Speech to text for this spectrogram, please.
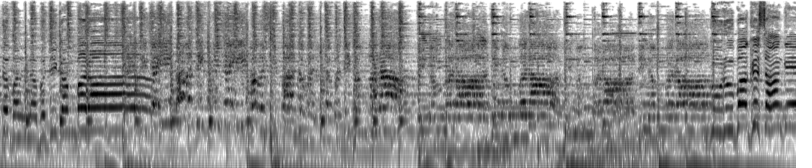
श्रीपाद वल्लभ दिगंबरा. गुरु बघ सांगे.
